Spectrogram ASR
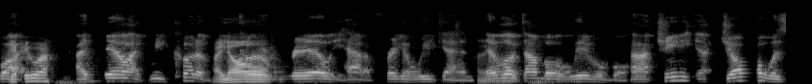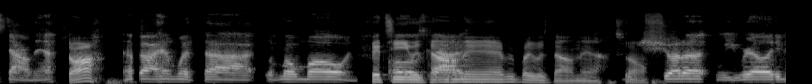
yeah, But were I feel like we could have. I know. really had a friggin' weekend. It looked unbelievable. Uh, Cheney, uh, Joe was down there. saw I saw him with uh with Lil Mo and Fitzy was those down there. Everybody was down there. So we shoulda. We really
